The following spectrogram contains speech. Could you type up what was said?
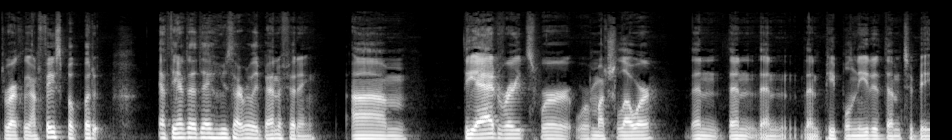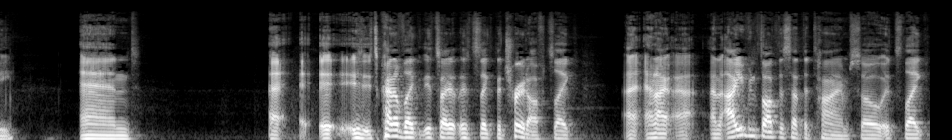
directly on Facebook. But at the end of the day, who's that really benefiting? Um, the ad rates were were much lower than than than than people needed them to be, and uh, it, it, it's kind of like it's like it's like the trade off. It's like, and I, I and I even thought this at the time. So it's like,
